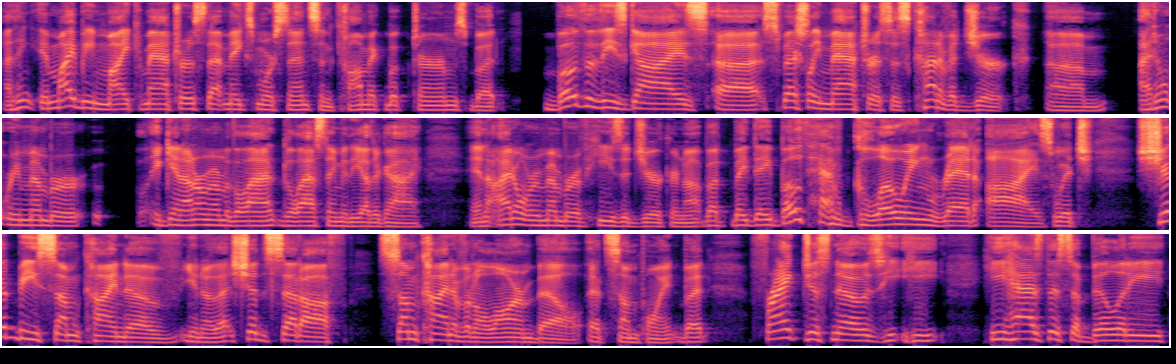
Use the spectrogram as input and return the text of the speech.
I think it might be Mike Mattress. That makes more sense in comic book terms, but both of these guys, uh, especially Mattress, is kind of a jerk. Um, I don't remember. Again, I don't remember the, la- the last name of the other guy, and I don't remember if he's a jerk or not. But, they both have glowing red eyes, which should be some kind of you know that should set off some kind of an alarm bell at some point. But Frank just knows he he he has this ability.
